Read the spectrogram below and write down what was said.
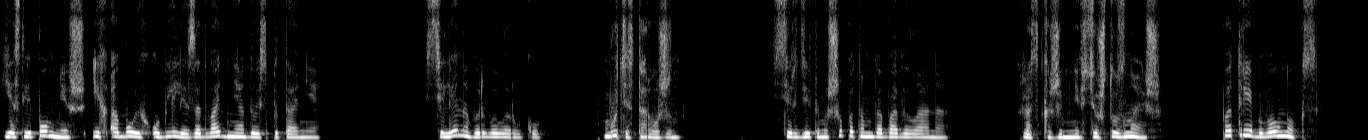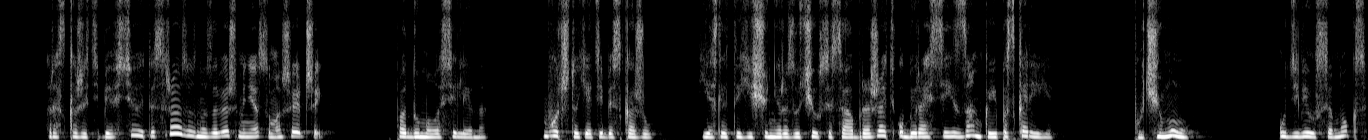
Если помнишь, их обоих убили за два дня до испытания. Селена вырвала руку. «Будь осторожен!» Сердитым шепотом добавила она. «Расскажи мне все, что знаешь», — потребовал Нокс. «Расскажи тебе все, и ты сразу назовешь меня сумасшедшей», — подумала Селена. «Вот что я тебе скажу. Если ты еще не разучился соображать, убирайся из замка и поскорее». «Почему?» Удивился Нокс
